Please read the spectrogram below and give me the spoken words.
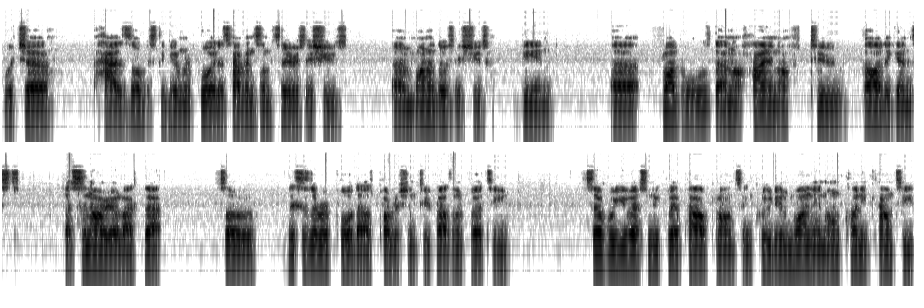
which uh, has obviously been reported as having some serious issues. Um, one of those issues being uh, flood walls that are not high enough to guard against a scenario like that. So this is a report that was published in 2013. Several U.S. nuclear power plants, including one in Oconee County,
